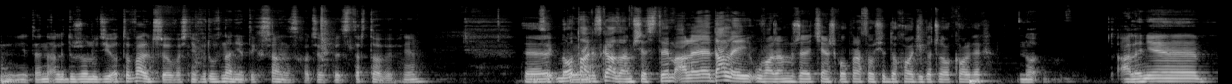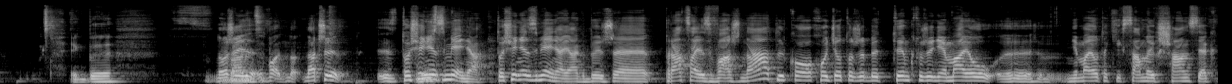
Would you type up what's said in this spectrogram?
nie ten, ale dużo ludzi o to walczy, o właśnie wyrównanie tych szans chociażby startowych, nie? E, jakby- no tak, zgadzam się z tym, ale dalej uważam, że ciężką pracą się dochodzi do czegokolwiek. No, ale nie jakby No, że, Bardzo. wa- no, znaczy, to się nie, Nie- zmienia. To się nie zmienia jakby, że praca jest ważna, tylko chodzi o to, żeby tym, którzy nie mają, y, nie mają takich samych szans jak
